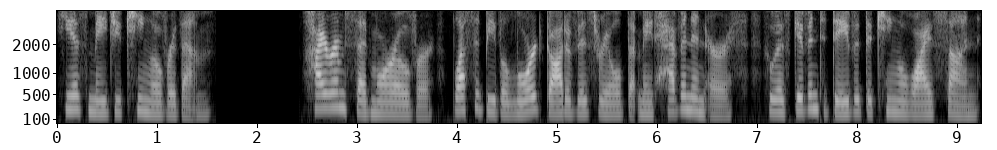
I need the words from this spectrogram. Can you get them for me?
he has made you king over them. Hiram said moreover, Blessed be the Lord God of Israel that made heaven and earth, who has given to David the king a wise son,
